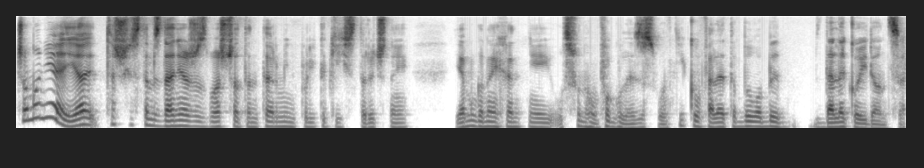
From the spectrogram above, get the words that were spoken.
Czemu nie? Ja też jestem zdania, że zwłaszcza ten termin polityki historycznej, ja bym go najchętniej usunął w ogóle ze słowników, ale to byłoby daleko idące.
